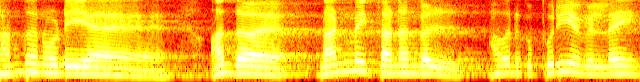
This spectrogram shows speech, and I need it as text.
தந்தனுடைய அந்த நன்மைத்தனங்கள் அவனுக்கு புரியவில்லை.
